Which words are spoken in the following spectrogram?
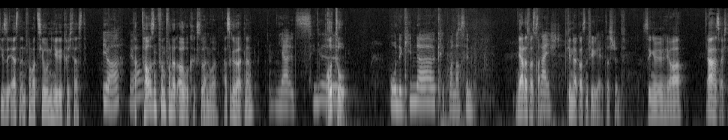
diese ersten Informationen hier gekriegt hast? Ja, ja. Ta 1500 Euro kriegst du da nur. Hast du gehört, ne? Ja, als Single. Brutto. Ohne Kinder kriegt man das hin. Ja, das was Das dran. reicht. Kinder kosten viel Geld, das stimmt. Single, ja. Ja, hast recht.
